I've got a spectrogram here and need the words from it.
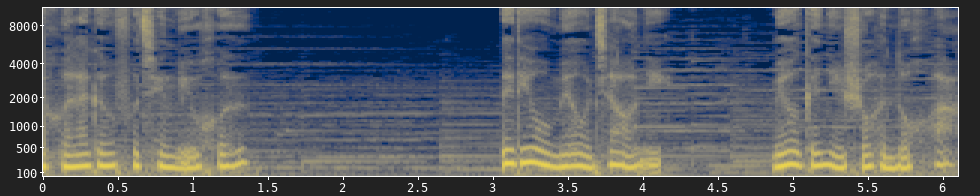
你回来跟父亲离婚。那天我没有叫你，没有跟你说很多话。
